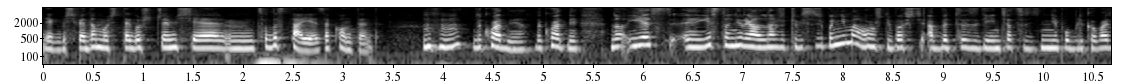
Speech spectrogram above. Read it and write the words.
jakby świadomość tego, z czym się, co dostaje za content. Mhm, dokładnie, dokładnie. No jest, y, jest to nierealna rzeczywistość, bo nie ma możliwości, aby te zdjęcia codziennie publikować,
